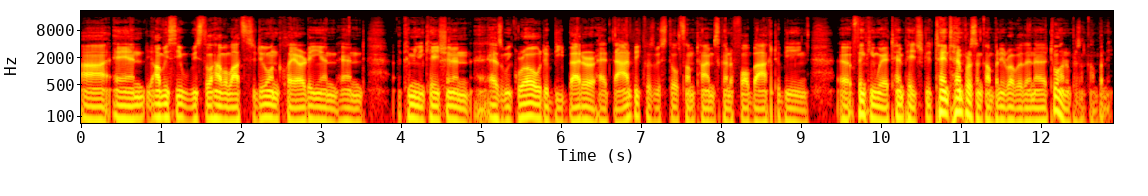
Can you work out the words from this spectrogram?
Uh, and obviously, we still have a lot to do on clarity and, and communication and as we grow to be better at that because we still sometimes kind of fall back to being uh, thinking we're a 10 page 10, 10% company rather than a 200% company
